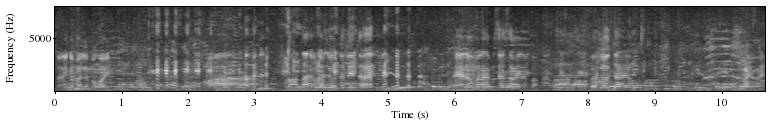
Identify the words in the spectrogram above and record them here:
Sanay ka ba lumangoy? Mga, mga tayo maluto dito ha. Ayan o, marami sasakay ng bangka. Overload tayo. Bye bye.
